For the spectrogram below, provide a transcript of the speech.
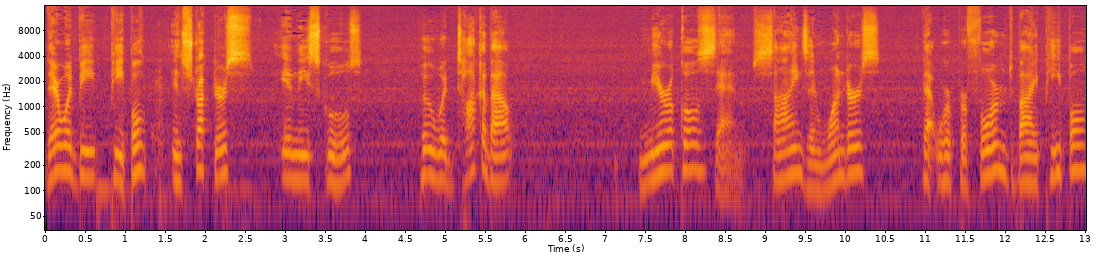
there would be people, instructors in these schools, who would talk about miracles and signs and wonders that were performed by people,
